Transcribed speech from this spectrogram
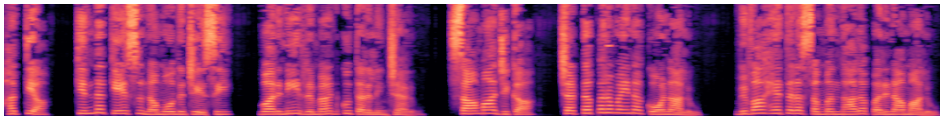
హత్య కింద కేసు నమోదు చేసి వారిని రిమాండ్కు తరలించారు. సామాజిక చట్టపరమైన కోణాలు వివాహేతర సంబంధాల పరిణామాలు.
